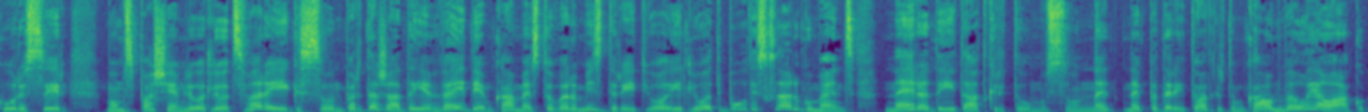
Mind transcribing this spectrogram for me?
kuras ir mums pašiem ļoti, ļoti svarīgas, un par dažādajiem veidiem, kā mēs to varam izdarīt, jo ir ļoti būtisks arguments - neradīt atkritumus un ne, nepadarīt to atkritumu kalnu vēl lielāku,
